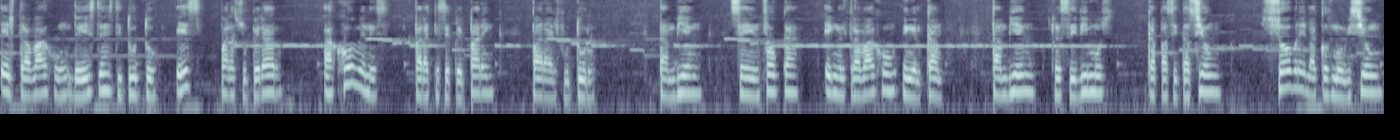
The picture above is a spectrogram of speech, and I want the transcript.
El trabajo de este instituto es para superar a jóvenes para que se preparen para el futuro. También se enfoca en el trabajo en el campo. También recibimos capacitación sobre la cosmovisión,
